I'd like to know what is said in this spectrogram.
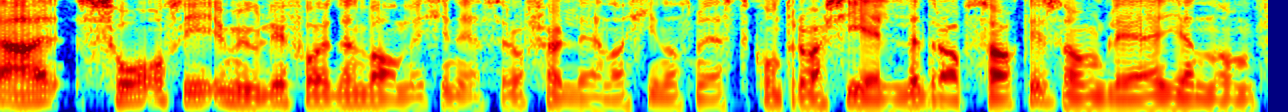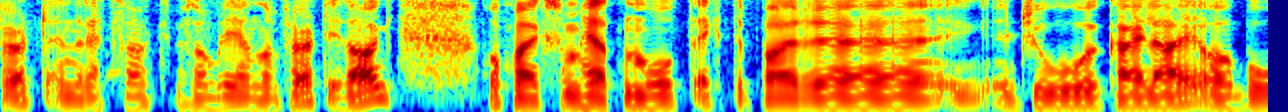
Det er så å si umulig for den vanlige kineser å følge en av Kinas mest kontroversielle drapssaker som ble gjennomført, en rettssak som ble gjennomført i dag. Oppmerksomheten mot ektepar Zhu Kailai og Bo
